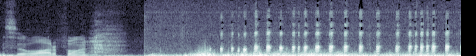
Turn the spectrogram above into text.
This is a lot of fun.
